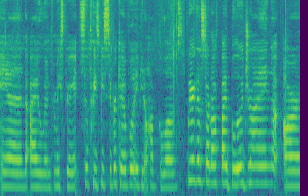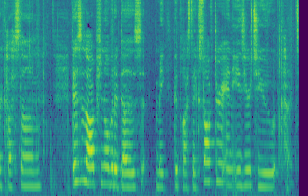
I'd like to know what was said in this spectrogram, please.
and I learned from experience. So please be super careful if you don't have gloves. We are going to start off by blow drying our custom. This is optional, but it does make the plastic softer and easier to cut.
